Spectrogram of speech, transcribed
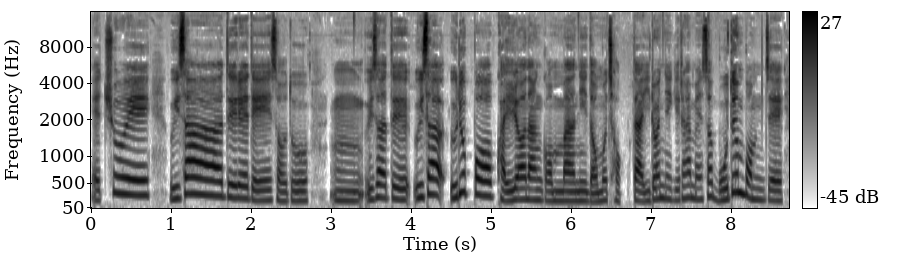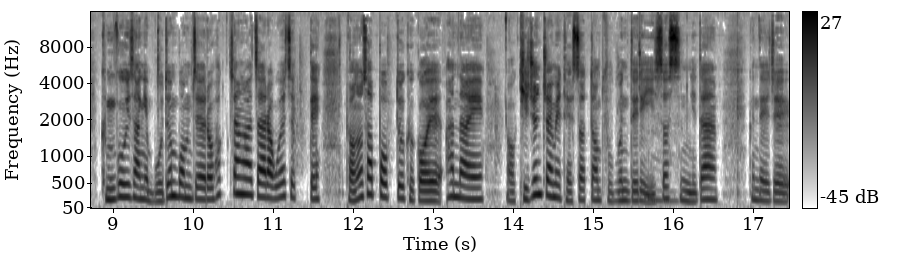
애초에 의사들에 대해서도 음 의사들 의사 의료법 관련한 것만이 너무 적다 이런 얘기를 하면서 모든 범죄 금고 이상의 모든 범죄를 확 확장하자라고 했을 때 변호사법도 그거에 하나의 어, 기준점이 됐었던 부분들이 음. 있었습니다. 근데 이제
